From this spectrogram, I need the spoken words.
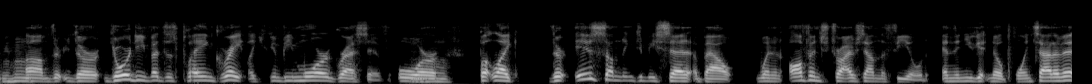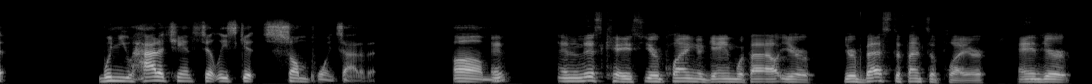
Mhm. um, they're, they're your defense is playing great, like you can be more aggressive, or Mhm. but like there is something to be said about when an offense drives down the field and then you get no points out of it, when you had a chance to at least get some points out of it. Um, And- and in this case, you're playing a game without your your best defensive player and your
